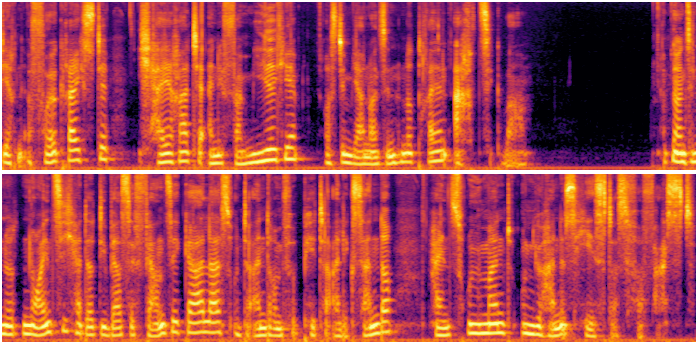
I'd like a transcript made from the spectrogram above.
deren erfolgreichste Ich heirate eine Familie aus dem Jahr 1983 war. Ab 1990 hat er diverse Fernsehgalas, unter anderem für Peter Alexander, Heinz Rühmann und Johannes Hesters verfasst.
